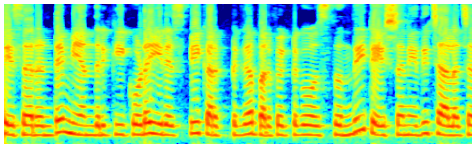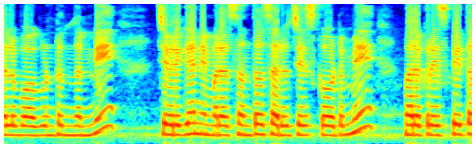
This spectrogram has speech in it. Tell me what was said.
చేశారంటే మీ అందరికీ కూడా ఈ రెసిపీ కరెక్ట్గా పర్ఫెక్ట్గా వస్తుంది. టేస్ట్ అనేది చాలా చాలా బాగుంటుందండి. చివరిగా నిమ్మరసంతో సర్వ్ చేసుకోవటమే మరొక రెసిపీతో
